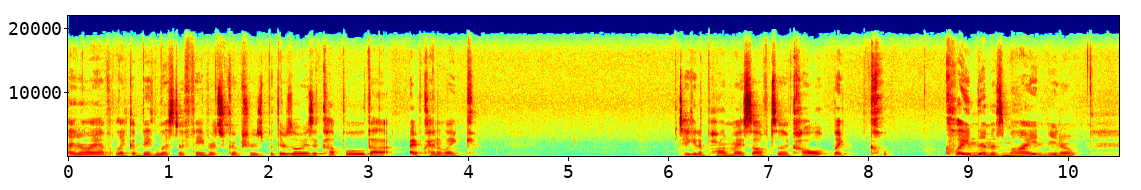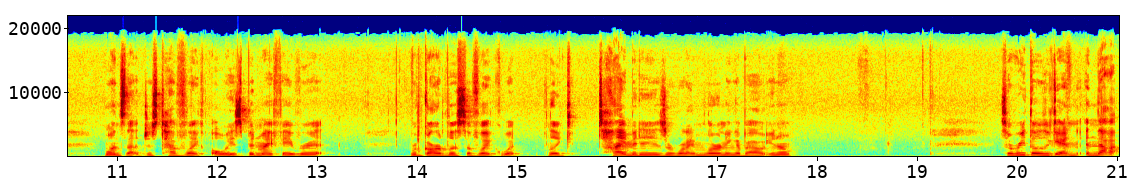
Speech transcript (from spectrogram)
I know I have like a big list of favorite scriptures, but there's always a couple that I've kind of like taken upon myself to call like cl- claim them as mine, you know. Ones that just have like always been my favorite regardless of like what like time it is or what I'm learning about, you know? So read those again and that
